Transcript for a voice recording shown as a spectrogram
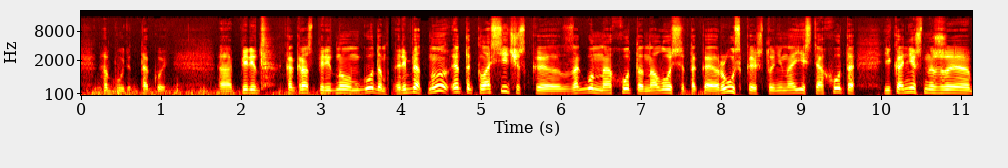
будет такой. А, перед, как раз перед Новым годом. Ребят, ну это классическая загонная охота на лося, такая русская, что ни на есть охота. И, конечно же,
